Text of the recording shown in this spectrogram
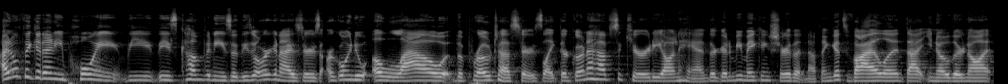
I don't think at any point the these companies or these organizers are going to allow the protesters. Like they're going to have security on hand. They're going to be making sure that nothing gets violent, that you know they're not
